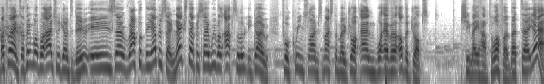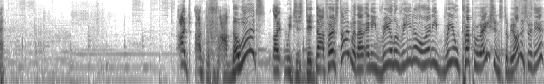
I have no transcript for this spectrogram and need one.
my friends, I think what we're actually going to do is uh, wrap up the episode. Next episode, we will absolutely go for Queen Slime's Master Mode drop and whatever other drops she may have to offer. But, uh, yeah. I, I, I, have no words. Like, we just did that first time without any real arena or any real preparations, to be honest with you.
